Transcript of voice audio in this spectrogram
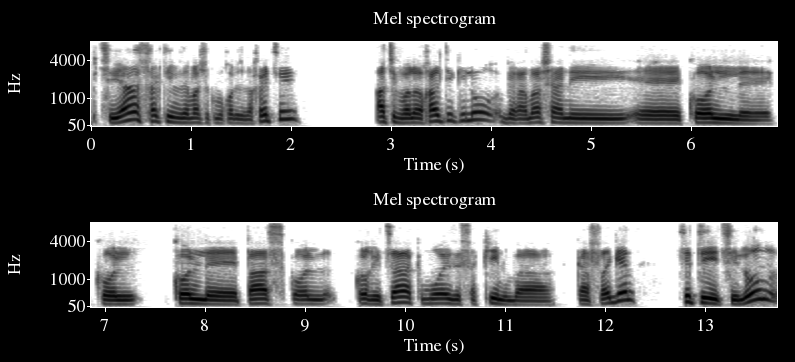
פציעה, שחקתי עם זה משהו כמו חודש וחצי, עד שכבר לא אכלתי, כאילו, ברמה שאני כל, כל, כל פס, כל, כל ריצה, כמו איזה סכין בכף רגל. עשיתי צילום,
